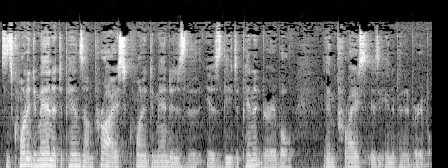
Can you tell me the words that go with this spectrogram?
Since quantity demanded depends on price, quantity demanded is the, is the dependent variable and price is the independent variable.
